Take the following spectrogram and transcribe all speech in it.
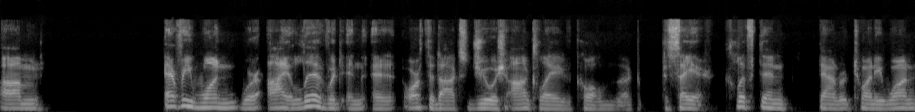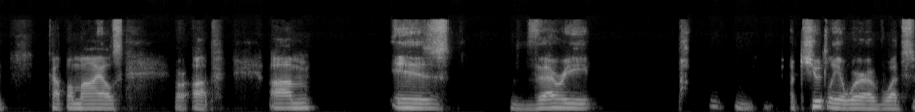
Um, everyone where I live would in, an Orthodox Jewish enclave called uh, Passaic Clifton, down Route 21, a couple miles or up, um, is very acutely aware of what's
